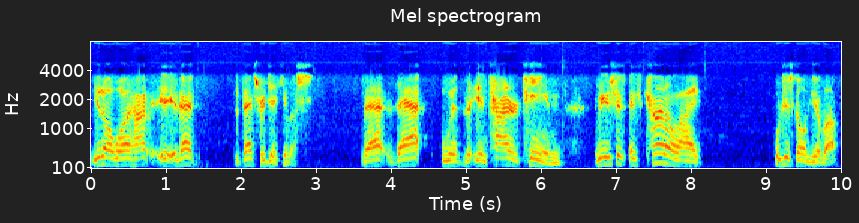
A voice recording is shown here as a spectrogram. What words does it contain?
you know what? How, that that's ridiculous. That that with the entire team. I mean, it's just it's kind of like we're just going to give up,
